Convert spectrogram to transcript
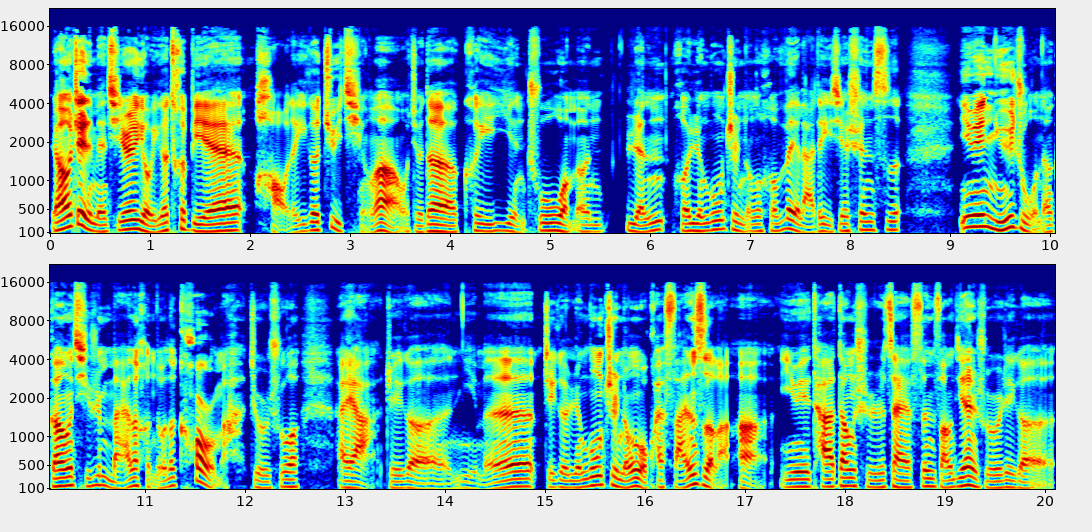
然后这里面其实有一个特别好的一个剧情啊，我觉得可以引出我们人和人工智能和未来的一些深思。因为女主呢，刚刚其实埋了很多的扣儿嘛，就是说，哎呀，这个你们这个人工智能我快烦死了啊！因为她当时在分房间的时候，这个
